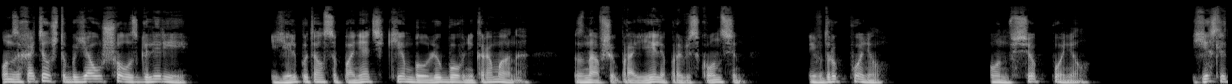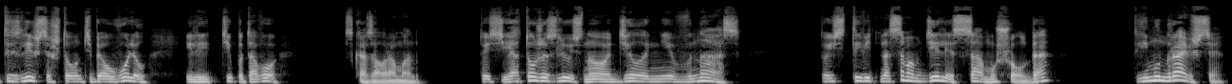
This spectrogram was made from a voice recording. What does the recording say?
Он захотел, чтобы я ушел из галереи. Ель пытался понять, кем был любовник Романа, знавший про Еля, про Висконсин, и вдруг понял. Он все понял. «Если ты злишься, что он тебя уволил, или типа того», — сказал Роман. «То есть я тоже злюсь, но дело не в нас. То есть ты ведь на самом деле сам ушел, да? Ты ему нравишься.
